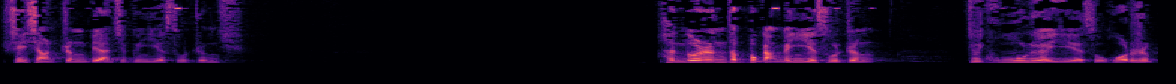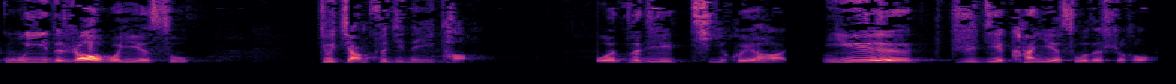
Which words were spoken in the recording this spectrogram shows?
谁想争辩，去跟耶稣争去。很多人他不敢跟耶稣争。就忽略耶稣，或者是故意的绕过耶稣，就讲自己那一套。我自己体会哈，你越直接看耶稣的时候，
